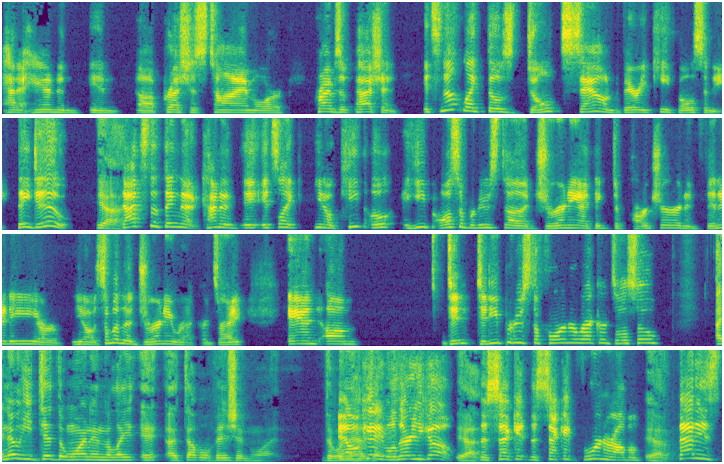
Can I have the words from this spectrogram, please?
had a hand in in uh, Precious Time or Crimes of Passion, it's not like those don't sound very Keith Olsen-y. They do. Yeah. That's the thing that kind of it's like, you know, Keith he also produced uh Journey, I think Departure and Infinity or you know, some of the Journey records, right? And um didn't did he produce the Foreigner records also? I know he did the one in the late a double vision one. The one Yeah, okay, well there you go. Yeah. The second the second Foreigner album. Yeah. That is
